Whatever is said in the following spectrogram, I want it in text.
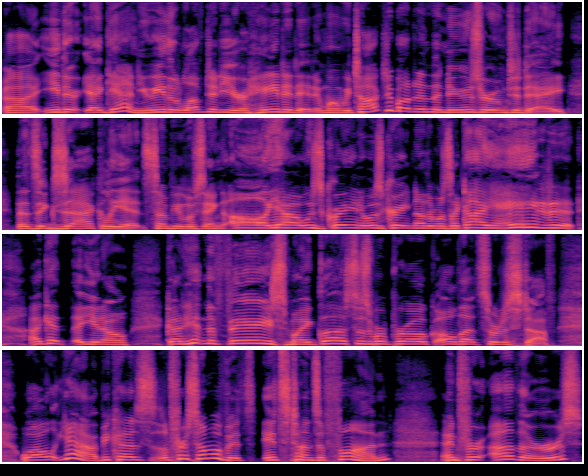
uh, either again, you either loved it or you hated it. And when we talked about it in the newsroom today, that's exactly it. Some people are saying, "Oh yeah, it was great, it was great," and other ones like, "I hated it. I get you know got hit in the face, my glasses were broke, all that sort of stuff." Well, yeah, because for some of it, it's tons of fun, and for others,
